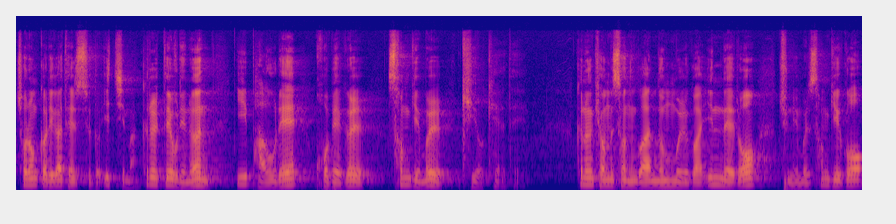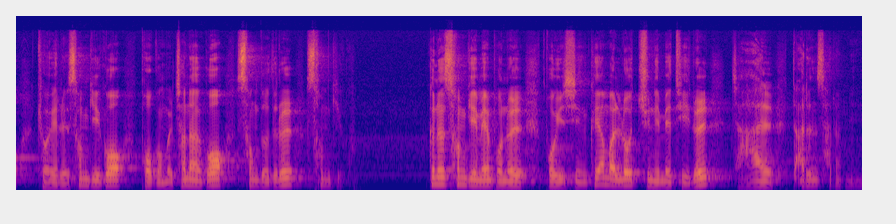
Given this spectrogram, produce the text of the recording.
조롱거리가 될 수도 있지만 그럴 때 우리는 이 바울의 고백을 섬김을 기억해야 돼요. 그는 겸손과 눈물과 인내로 주님을 섬기고 교회를 섬기고 복음을 전하고 성도들을 섬기고 그는 섬김의 본을 보이신 그야말로 주님의 뒤를 잘 따른 사람이에요.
